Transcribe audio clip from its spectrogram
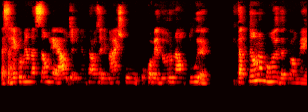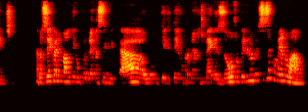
essa recomendação real de alimentar os animais com o comedouro na altura, que está tão na moda atualmente. A não ser que o animal tenha um problema cervical ou que ele tenha um problema de megaesôfago, ele não precisa comer no alto.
